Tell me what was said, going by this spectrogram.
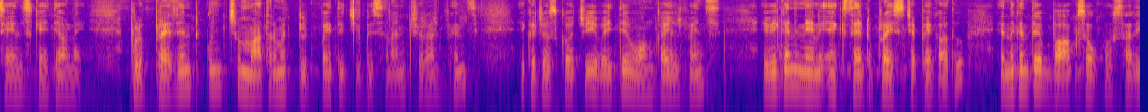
సేల్స్కి అయితే ఉన్నాయి. ఇప్పుడు ప్రజెంట్ కొంచెం మాత్రమే క్లిప్ అయితే చూపిస్తానని చూడండి ఫ్రెండ్స్. ఇక్కడ చూసుకోవచ్చు ఇవైతే వంకాయలు ఫ్రెండ్స్. ఇవి కానీ నేను ఎగ్జాక్ట్ ప్రైస్ చెప్పే కాదు. ఎందుకంటే బాక్స్ ఒక్కొక్కసారి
